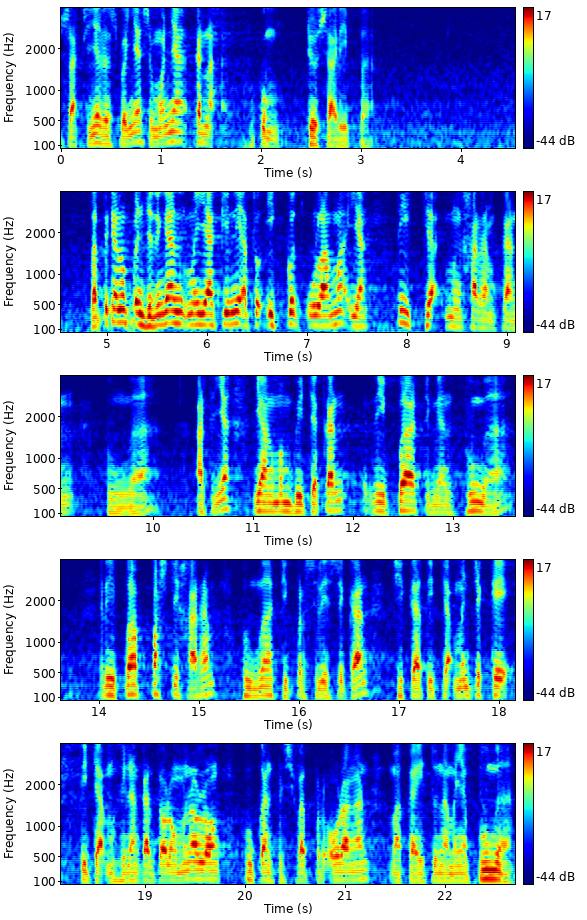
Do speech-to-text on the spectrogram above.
saksinya dan sebagainya semuanya kena hukum dosa riba tapi kalau penjenengan meyakini atau ikut ulama yang tidak mengharamkan bunga artinya yang membedakan riba dengan bunga riba pasti haram, bunga diperselisihkan jika tidak mencekik, tidak menghilangkan tolong menolong, bukan bersifat perorangan, maka itu namanya bunga.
